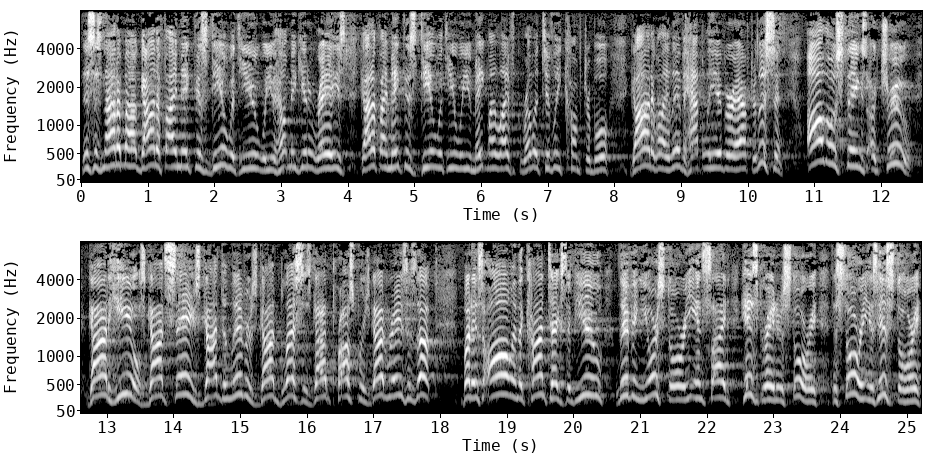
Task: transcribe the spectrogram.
This is not about, God, if I make this deal with you, will you help me get a raise? God, if I make this deal with you, will you make my life relatively comfortable? God, will I live happily ever after? Listen, all those things are true. God heals, God saves, God delivers, God blesses, God prospers, God raises up. But it's all in the context of you living your story inside His greater story. The story is His story.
